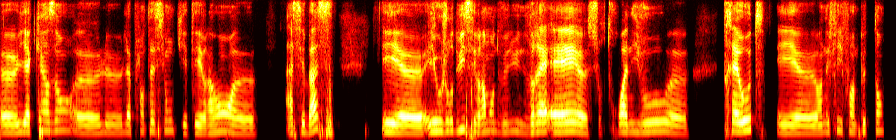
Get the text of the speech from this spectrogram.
euh, il y a 15 ans euh, la plantation qui était vraiment euh, assez basse. Et, aujourd'hui, c'est vraiment devenu une vraie haie sur trois niveaux, très haute. Et en effet, il faut un peu de temps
